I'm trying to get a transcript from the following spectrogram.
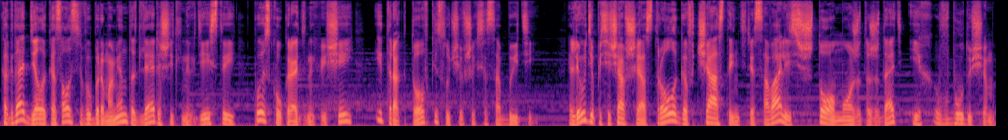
когда дело касалось выбора момента для решительных действий, поиска украденных вещей и трактовки случившихся событий. Люди, посещавшие астрологов, часто интересовались, что может ожидать их в будущем.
